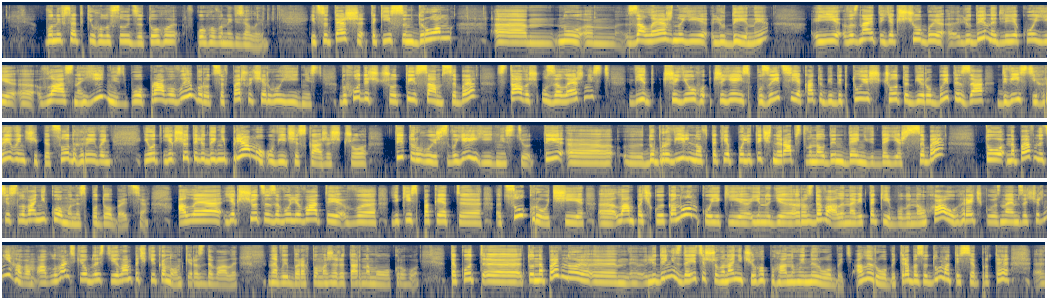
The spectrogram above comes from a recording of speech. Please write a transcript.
вони все-таки голосують за того, в кого вони взяли. І це теж такий синдром ем, ну, ем, залежної людини. І ви знаєте, якщо би е, людина, для якої е, власна гідність, бо право вибору це в першу чергу гідність, виходить, що ти сам себе ставиш у залежність від чийого, чиєїсь позиції, яка тобі диктує, що тобі робити за 200 гривень чи 500 гривень. І от якщо ти людині прямо у вічі скажеш, що ти торгуєш своєю гідністю, ти е, е добровільно в таке політичне рабство на один день віддаєш себе, то напевно ці слова нікому не сподобаються. Але якщо це заволювати в якийсь пакет е, цукру чи е, лампочку економку, які іноді роздавали, навіть такі були ноу-хау, гречкою знаємо за Черніговом, а в Луганській області лампочки економки роздавали на виборах по мажоритарному округу. Так, от е, то напевно людині здається, що вона нічого поганого і не робить, але робить. Треба задуматися про те,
